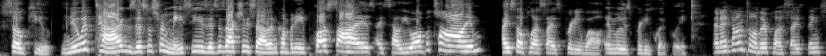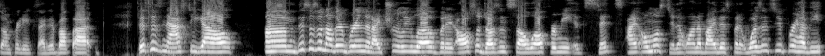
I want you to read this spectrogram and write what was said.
So cute. New with tags. This is from Macy's. This is actually Style and Company. Plus size. I sell you all the time. I sell plus size pretty well. It moves pretty quickly. And I found some other plus size things, so I'm pretty excited about that. This is Nasty Gal. Um, this is another brand that I truly love, but it also doesn't sell well for me. It sits. I almost didn't want to buy this, but it wasn't super heavy.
